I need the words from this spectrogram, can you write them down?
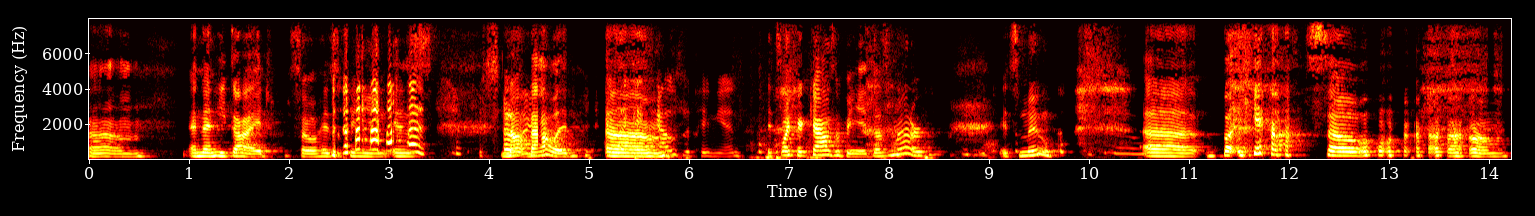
Um, and then he died. So his opinion is So not it's valid. like a Um, cow's opinion. it's like a cow's opinion. It doesn't matter. It's moo. Uh, but yeah. So, um,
